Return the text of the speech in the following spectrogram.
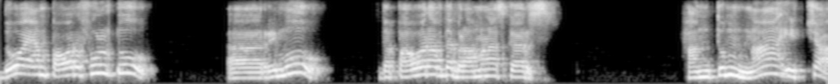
though I am powerful to remove the power of the brahmana curse हंतुम ना इच्छा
